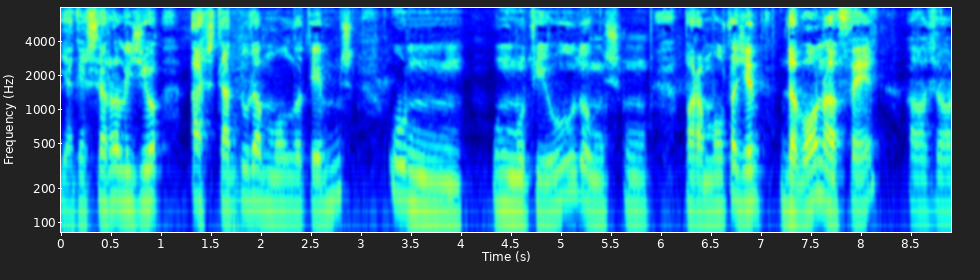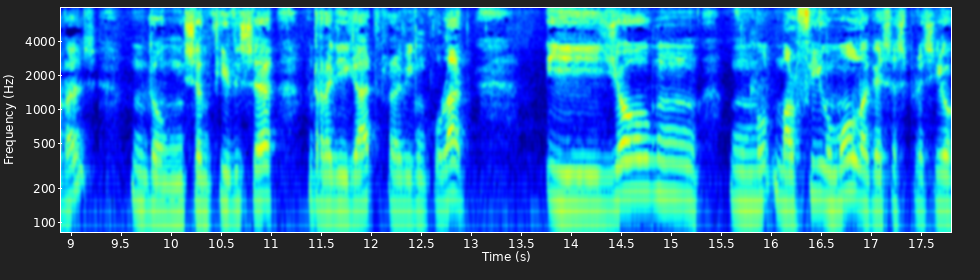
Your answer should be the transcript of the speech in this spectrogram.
I aquesta religió ha estat durant molt de temps un, un motiu doncs, per a molta gent de bona fe, aleshores, doncs, sentir-se relligat, revinculat. I jo malfio molt d'aquesta expressió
